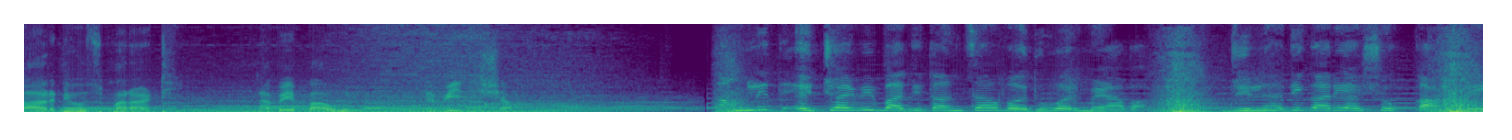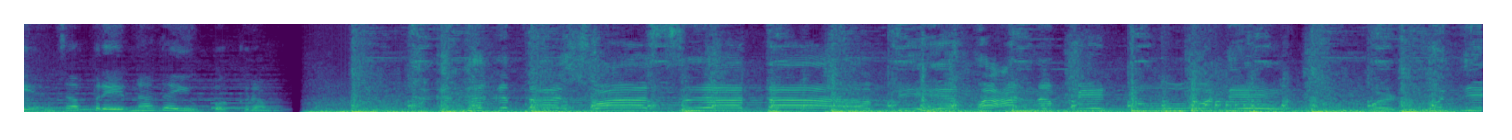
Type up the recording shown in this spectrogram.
स्टार न्यूज मराठी. नवे पाऊल नवी दिशा. सांगलीत एच आय व्ही बाधितांचा वधूवर मेळावा. जिल्हाधिकारी अशोक काकडे यांचा प्रेरणादायी उपक्रम. श्वास आता पेटू दे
